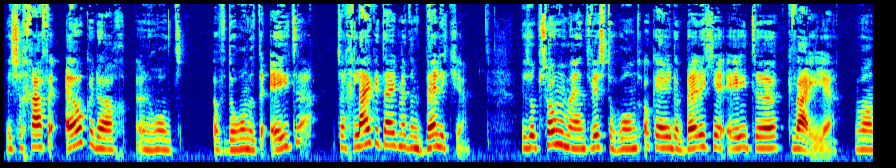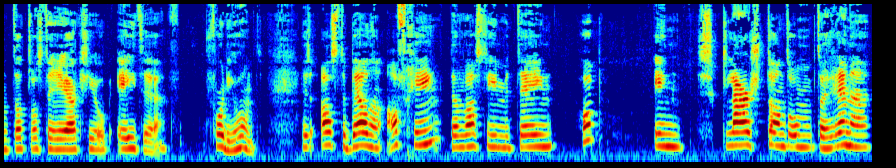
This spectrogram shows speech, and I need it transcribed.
Dus ze gaven elke dag een hond of de honden te eten, tegelijkertijd met een belletje. Dus op zo'n moment wist de hond: oké, dat belletje eten, kwijlen. Want dat was de reactie op eten voor die hond. Dus als de bel dan afging, dan was hij meteen hop in klaarstand om te rennen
